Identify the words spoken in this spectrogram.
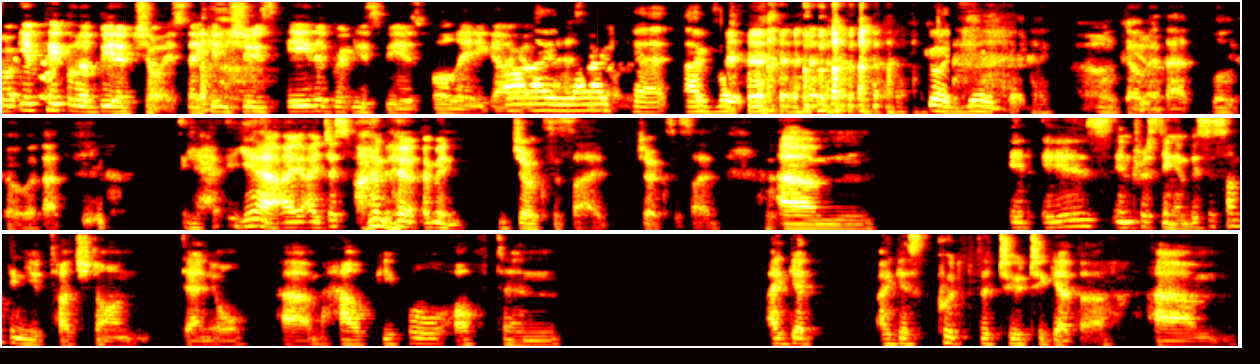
We'll give people a bit of choice. They can choose either Britney Spears or Lady Gaga. I like that. I vote good, very good. Oh, we'll go dear. with that. We'll go with that. Yeah, yeah. I, I just find it. I mean, jokes aside, jokes aside, um, it is interesting, and this is something you touched on, Daniel. Um, how people often, I get, I guess, put the two together. Um,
